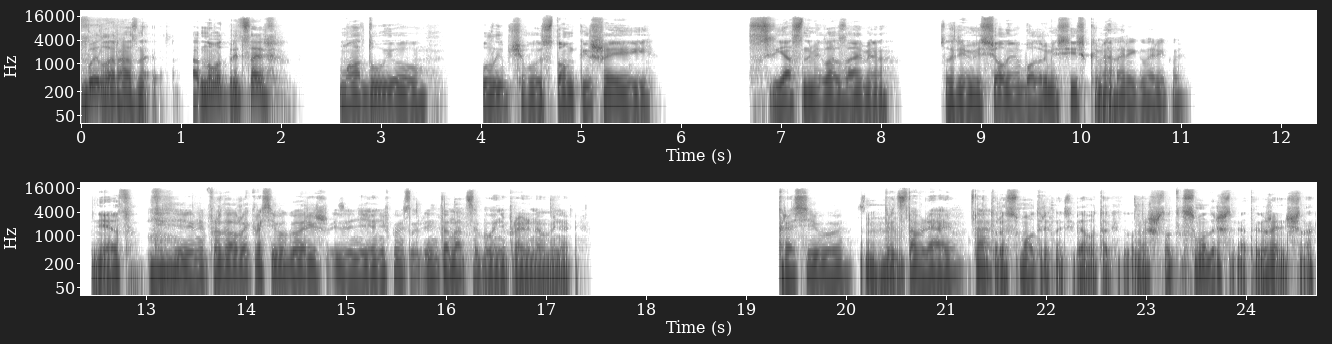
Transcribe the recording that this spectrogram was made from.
было разное. Ну вот представь молодую, улыбчивую, с тонкой шеей, с ясными глазами, с этими веселыми, бодрыми сиськами. Говори, говори, говори. Нет. Не продолжай, красиво говоришь. Извини, я ни в коем случае... Интонация была неправильная у меня. Красивую. Мгм. Представляю. Так. Которая смотрит на тебя вот так и думаешь, что ты смотришь на меня так, женщина?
